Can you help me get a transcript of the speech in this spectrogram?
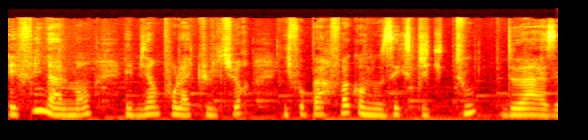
Et finalement, eh bien pour la culture, il faut parfois qu'on nous explique tout de A à Z.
